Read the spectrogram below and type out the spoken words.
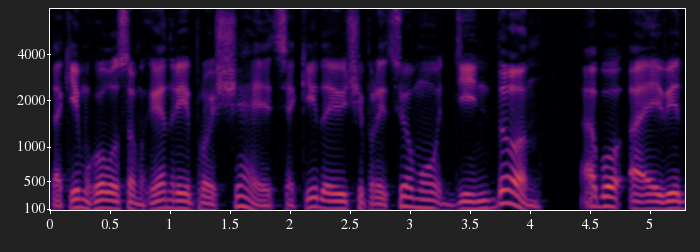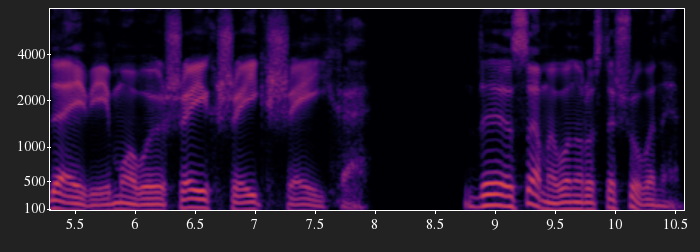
Таким голосом Генрі прощається, кидаючи при цьому дінь-дон або айві-дайві мовою шейх шейк шейха. Де саме воно розташоване?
